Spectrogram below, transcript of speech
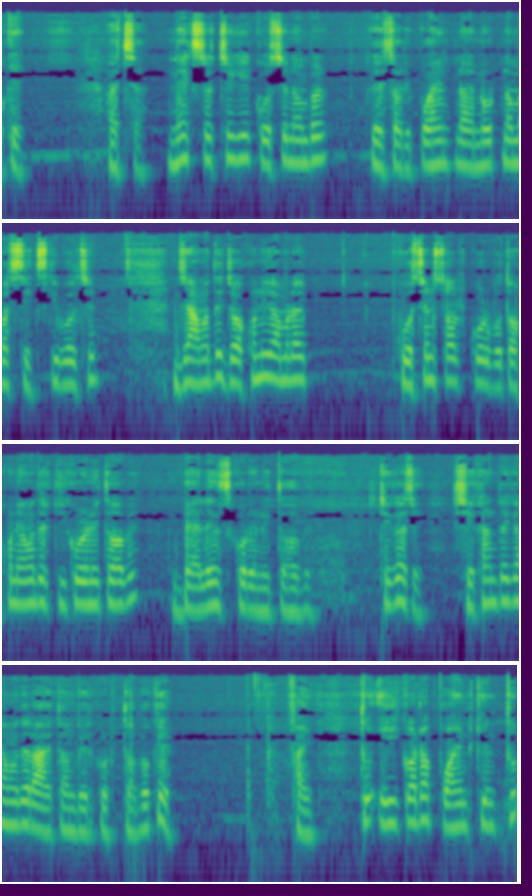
okay আচ্ছা নেক্সট হচ্ছে কি কোশ্চেন নম্বর সরি পয়েন্ট না নোট নাম্বার সিক্স কি বলছে? যে আমাদের যখনই আমরা কোশ্চেন সলভ করব, তখনই আমাদের কি করে নিতে হবে? ব্যালেন্স করে নিতে হবে। ঠিক আছে? সেখান থেকে আমাদের আয়তন বের করতে হবে ওকে ফাইন তো এই কটা পয়েন্ট কিন্তু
